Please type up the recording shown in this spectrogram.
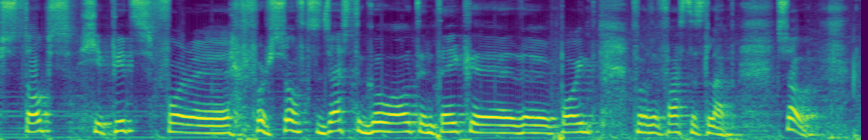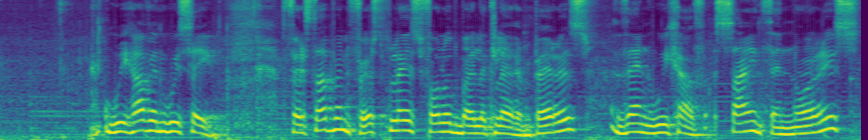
stops. He pits for uh, for softs just to go out and take uh, the point for the fastest lap. So we have and we say Verstappen first place, followed by Leclerc and Perez. Then we have Sainz and Norris.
